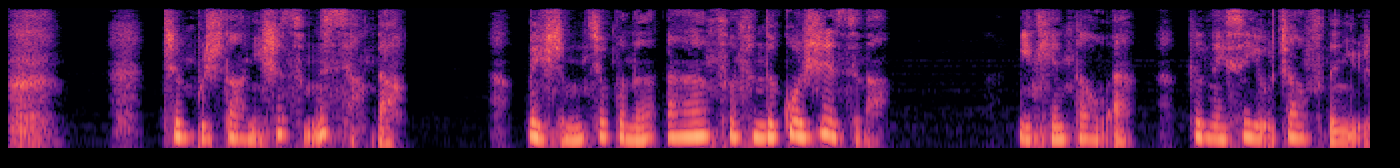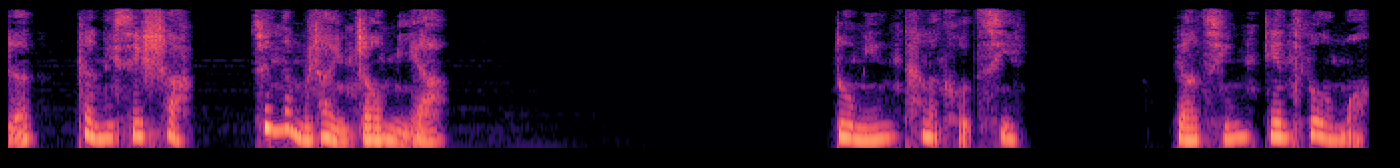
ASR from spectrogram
真不知道你是怎么想的，为什么就不能安安分分的过日子呢？一天到晚跟那些有丈夫的女人干那些事儿，就那么让你着迷啊？”杜明叹了口气，表情变得落寞，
